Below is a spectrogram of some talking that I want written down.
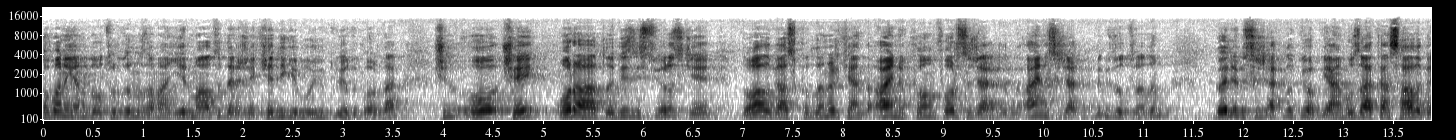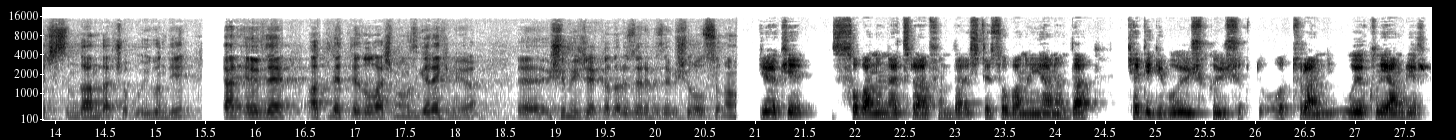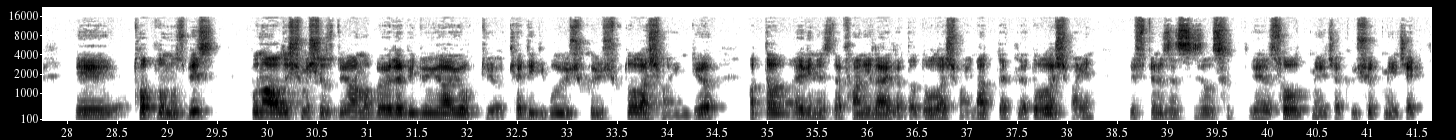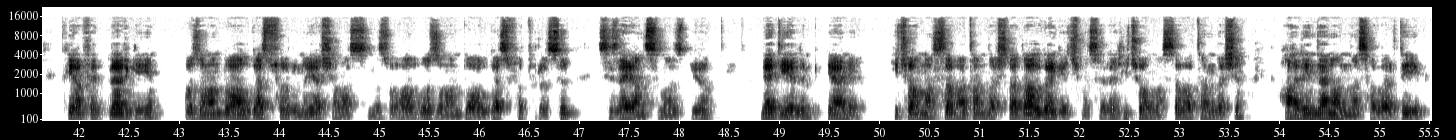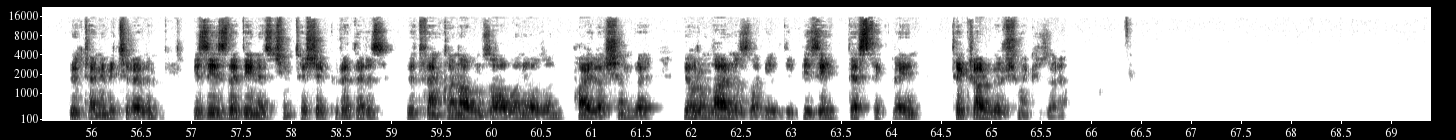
Sobanın yanında oturduğumuz zaman 26 derece kedi gibi uyukluyorduk orada. Şimdi o şey, o rahatlığı biz istiyoruz ki doğal gaz kullanırken de aynı konfor sıcaklığında, aynı sıcaklıkta biz oturalım. Böyle bir sıcaklık yok. Yani bu zaten sağlık açısından da çok uygun değil. Yani evde atletle dolaşmamız gerekmiyor. Ee, üşümeyecek kadar üzerimize bir şey olsun ama Diyor ki sobanın etrafında işte sobanın yanında kedi gibi uyuşuk uyuşuk oturan, uyuklayan bir e, toplumuz biz. Buna alışmışız diyor ama böyle bir dünya yok diyor. Kedi gibi uyuşuk uyuşuk dolaşmayın diyor. Hatta evinizde fanilayla da dolaşmayın, atletle dolaşmayın. Üstünüze sizi ısıt, e, soğutmayacak, üşütmeyecek kıyafetler giyin. O zaman doğalgaz sorunu yaşamazsınız. O, o zaman doğalgaz faturası size yansımaz diyor. Ne diyelim? Yani hiç olmazsa vatandaşla dalga geçmeseler, hiç olmazsa vatandaşın halinden anlasalar deyip bülteni bitirelim. Bizi izlediğiniz için teşekkür ederiz. Lütfen kanalımıza abone olun, paylaşın ve yorumlarınızla bizi destekleyin. Tekrar görüşmek üzere.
